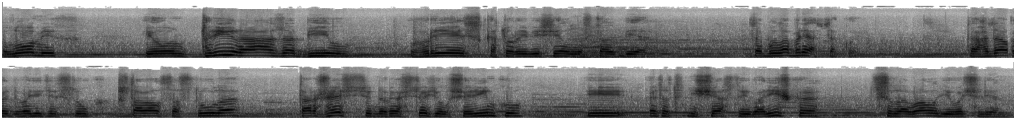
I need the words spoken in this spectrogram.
ломик, и он три раза бил в рельс, который висел на столбе. Это был обряд такой. Тогда предводитель стук вставал со стула, торжественно расстегивал ширинку, и этот несчастный воришка целовал его член.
